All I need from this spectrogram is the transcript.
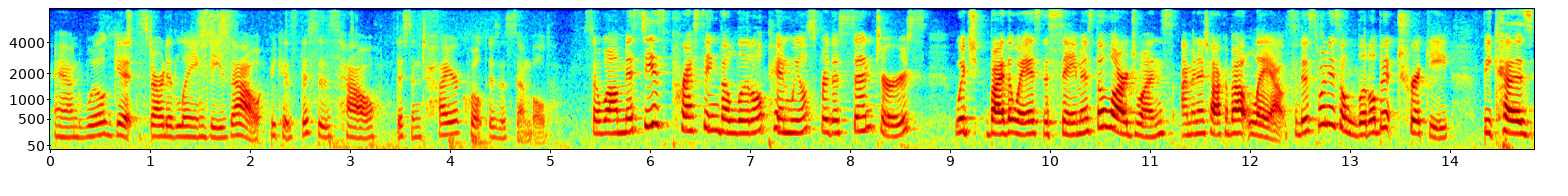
And we'll get started laying these out because this is how this entire quilt is assembled. So while Misty is pressing the little pinwheels for the centers, which by the way is the same as the large ones, I'm gonna talk about layout. So this one is a little bit tricky because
